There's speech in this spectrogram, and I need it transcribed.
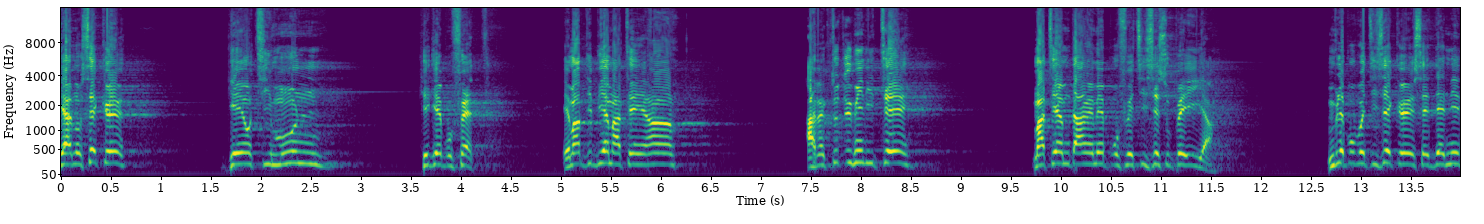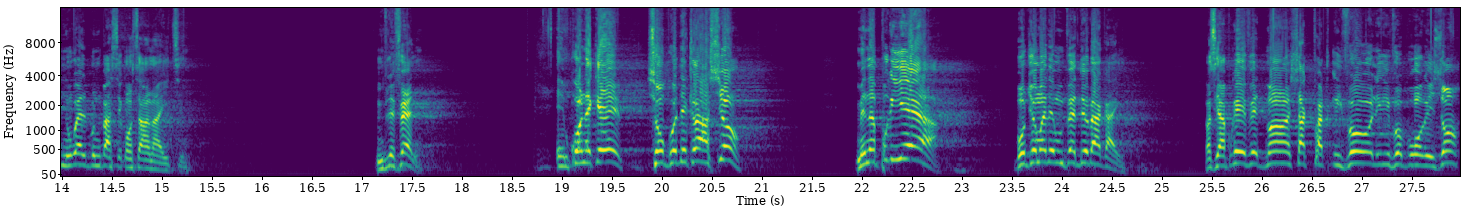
Il a annoncé que il y a un petit monde qui est prophète. Et m'a dit bien matin, hein, avec toute humilité, matin, je vais prophétiser sur le pays. Je voulais prophétiser que ces dernières nouvelles pour nous passer comme ça en Haïti. Je voulais faire. Et je connais que c'est une bonne déclaration. Mais dans la prière, bon Dieu m'a dit de faire deux bagailles. Parce qu'après événement, chaque fois qu'il il il pour une raison.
